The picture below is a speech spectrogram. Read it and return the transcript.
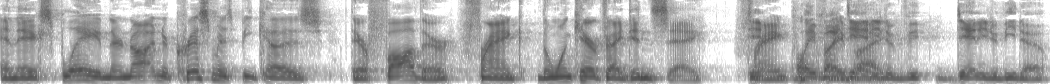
And they explain they're not into Christmas because their father, Frank, the one character I didn't say, Frank, played by Danny DeV- Danny DeVito.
